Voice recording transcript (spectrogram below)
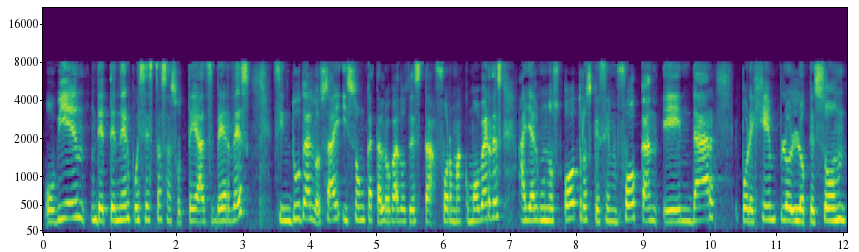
o bien de tener pues estas azoteas verdes, sin duda los hay y son catalogados de esta forma como verdes. Hay algunos otros que se enfocan en dar, por ejemplo, lo que son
